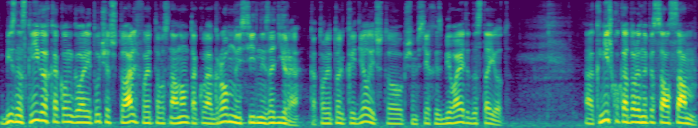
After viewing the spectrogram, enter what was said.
В бизнес-книгах, как он говорит, учат, что альфа это в основном такой огромный сильный задира, который только и делает, что, в общем, всех избивает и достает. А книжку, которую написал сам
